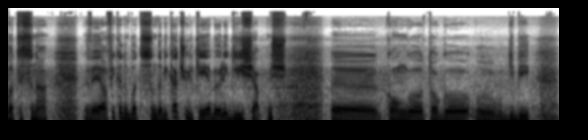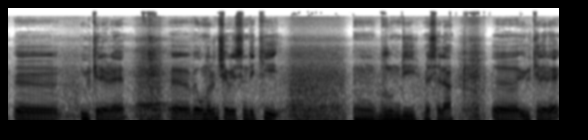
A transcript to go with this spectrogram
batısına ve Afrika'nın batısında birkaç ülkeye böyle giriş yapmış. Ee, Kongo, Togo e, gibi e, ülkelere e, ve onların çevresindeki hmm, Burundi mesela e, ülkelere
